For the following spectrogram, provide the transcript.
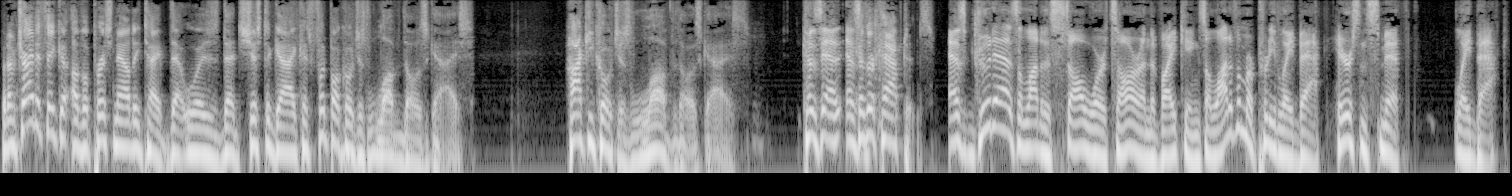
But I'm trying to think of a personality type that was that's just a guy because football coaches love those guys. Hockey coaches love those guys Because as, because as, they're captains. as good as a lot of the stalwarts are on the Vikings, a lot of them are pretty laid back. Harrison Smith, laid back.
